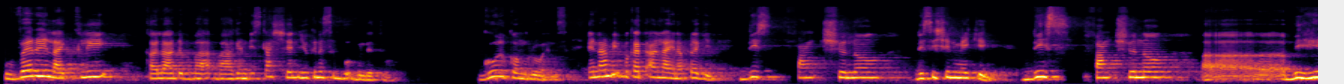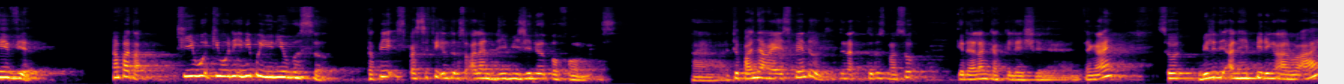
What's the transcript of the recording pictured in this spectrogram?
very likely kalau ada bahagian discussion, you kena sebut benda tu. Goal congruence. And ambil perkataan lain apa lagi? Dysfunctional decision making. Dysfunctional uh, behavior. Nampak tak? Keyword-keyword ini pun universal. Tapi spesifik untuk soalan divisional performance. Ha, itu panjang ayat explain tu. Kita nak terus masuk ke dalam calculation. Tengok eh. So, bila dia unhappy dengan ROI,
